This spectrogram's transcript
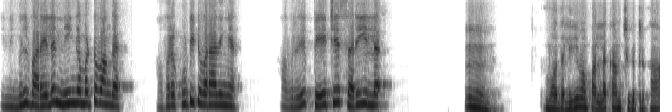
இனிமேல் வரையில நீங்க மட்டும் வாங்க. அவரை கூட்டிட்டு வராதீங்க. அவரு பேச்சே சரியில்லை. ம். முதல்லயே அவன் பல்ல காமிச்சுக்கிட்டு இருக்கான்.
